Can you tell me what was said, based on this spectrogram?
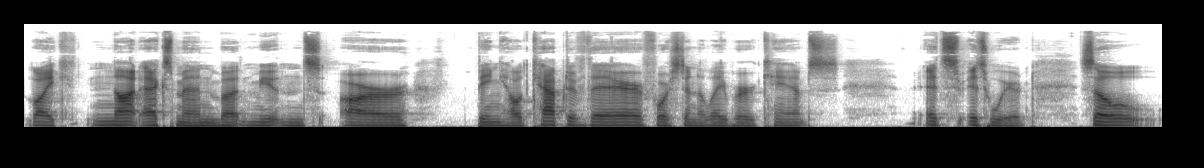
like not X Men, but mutants, are being held captive there, forced into labor camps. It's it's weird. So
